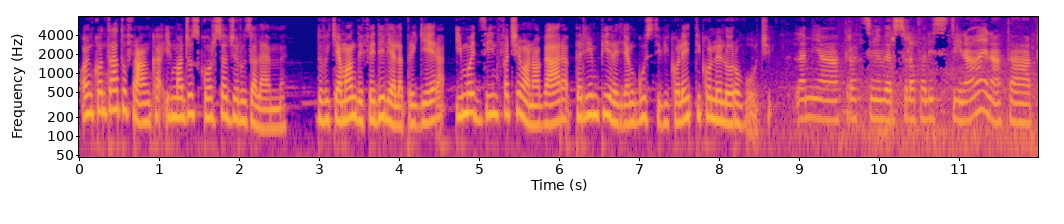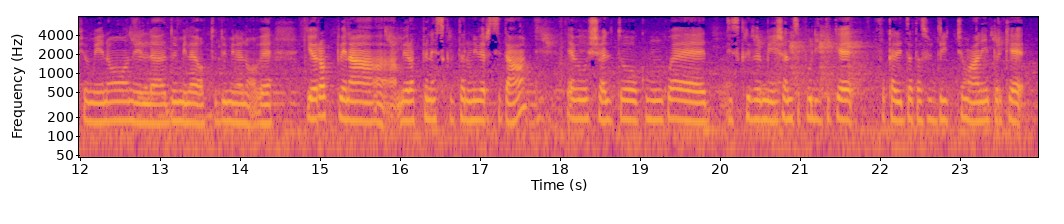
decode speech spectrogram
Ho incontrato Franca il maggio scorso a Gerusalemme, dove chiamando i fedeli alla preghiera, i muezzin facevano a gara per riempire gli angusti vicoletti con le loro voci. La mia attrazione verso la Palestina è nata più o meno nel 2008-2009. Io ero appena, mi ero appena iscritta all'università e avevo scelto comunque di iscrivermi in scienze politiche focalizzata sui diritti umani perché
